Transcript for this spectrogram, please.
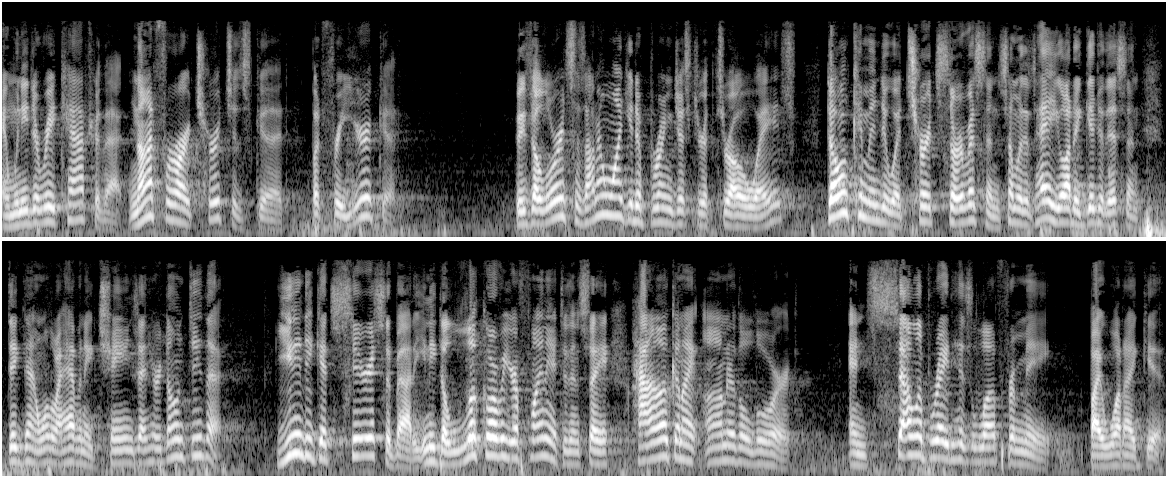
And we need to recapture that, not for our church's good, but for your good. Because the Lord says, I don't want you to bring just your throwaways. Don't come into a church service and someone says, hey, you ought to give to this and dig down. Well, do I have any change in here? Don't do that. You need to get serious about it. You need to look over your finances and say, how can I honor the Lord and celebrate his love for me by what I give?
